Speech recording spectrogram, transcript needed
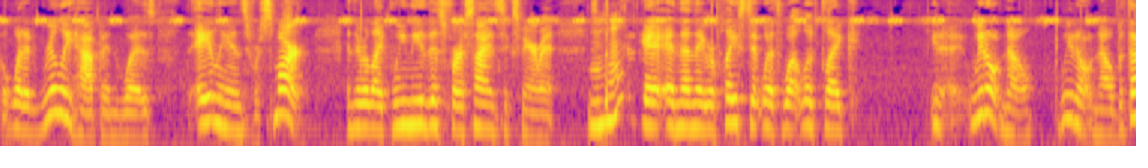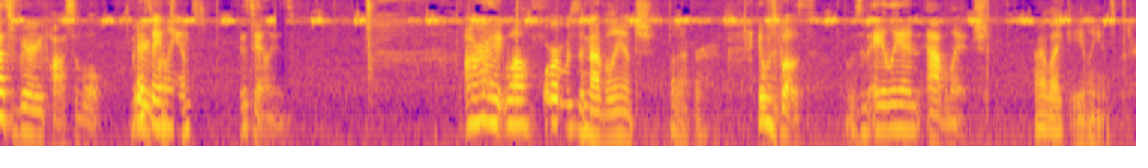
but what had really happened was the aliens were smart and they were like, "We need this for a science experiment." So they mm-hmm. took it and then they replaced it with what looked like, you know, we don't know, we don't know, but that's very possible. Very it's possible. aliens. It's aliens. All right, well, Or it was an avalanche. Whatever. it was both. It was an alien avalanche. I like aliens better.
